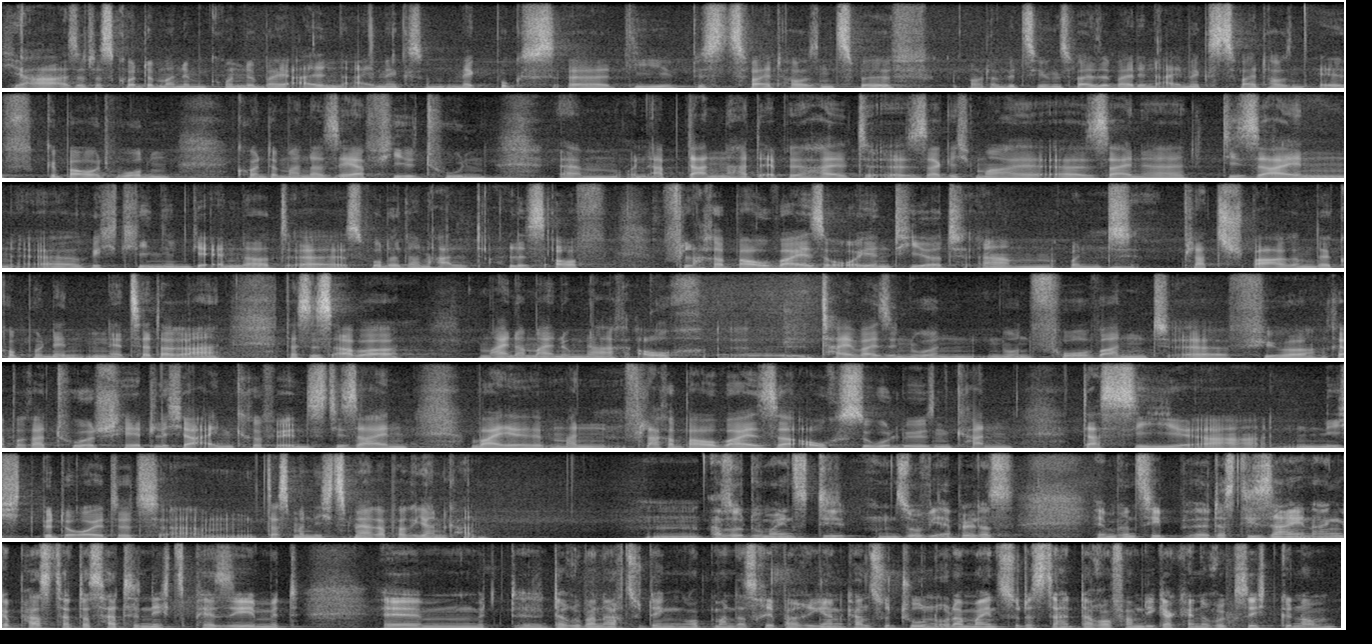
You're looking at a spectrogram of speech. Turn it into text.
Ja, also das konnte man im Grunde bei allen iMacs und MacBooks, äh, die bis 2012 oder beziehungsweise bei den iMacs 2011 gebaut wurden, konnte man da sehr viel tun. Ähm, und ab dann hat Apple halt, äh, sag ich mal, äh, seine Design-Richtlinien äh, geändert. Es wurde dann halt alles auf flache Bauweise orientiert ähm, und mhm. platzsparende Komponenten etc. Das ist aber meiner Meinung nach auch äh, teilweise nur ein, nur ein Vorwand äh, für reparaturschädliche Eingriffe ins Design, weil man flache Bauweise auch so lösen kann, dass sie äh, nicht bedeutet, ähm, dass man nichts mehr reparieren kann. Hm, also du meinst, die, so wie Apple das im Prinzip äh, das Design angepasst hat, das hatte nichts per se mit ähm, mit, äh, darüber nachzudenken, ob man das reparieren kann, zu tun? Oder meinst du, dass da, darauf haben die gar keine Rücksicht genommen?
